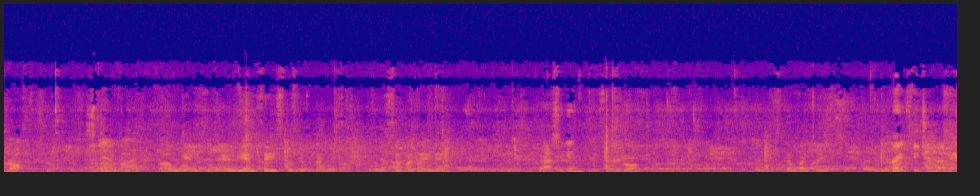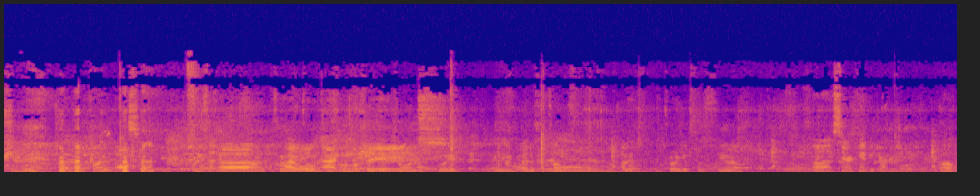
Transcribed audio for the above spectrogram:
Draw. Stand by. Uh, well, in the end phase was the because it was by Diane. Pass again. So draw. And Stand by phase. Great feature match. Classified. Awesome. Uh, I will throw this one activate. throw and destroy it, and then the top. Okay. Target the sphere. Uh, Sarah can't be targeted. Oh.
